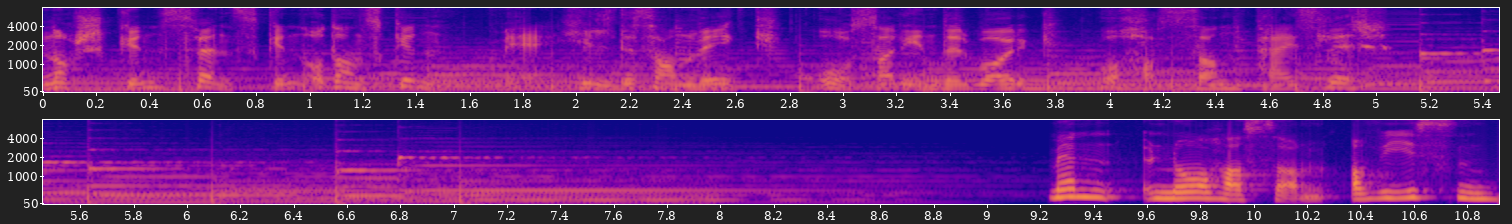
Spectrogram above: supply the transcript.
Norsken, svensken og dansken med Hilde Sandvik, Åsa Linderborg og Hassan Preisler. Men nå Hassan, avisen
